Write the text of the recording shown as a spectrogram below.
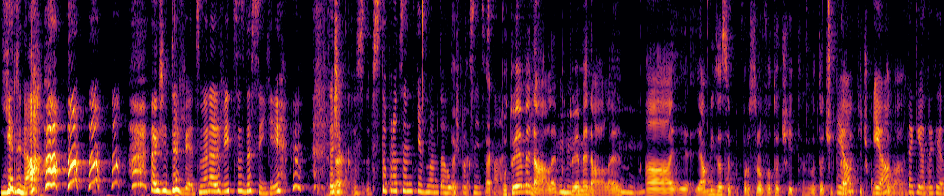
Jedna. Takže devět, jsme na devítce z desíti. Takže Tak. stoprocentně v mém tahu už pak se něco tak stane. putujeme dále, putujeme dále a je- já bych zase poprosil otočit, otočit Jo, kartičku jo, putování. tak jo, tak jo.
